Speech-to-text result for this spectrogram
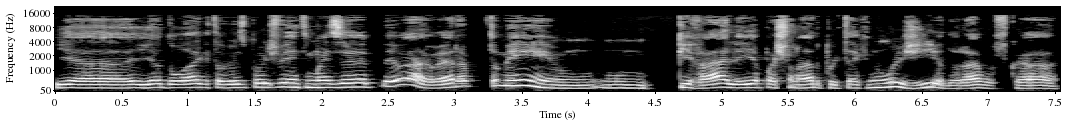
e, a, e a Dog, talvez depois diferente, mas é, eu, ah, eu era também um, um pirralho aí, apaixonado por tecnologia, adorava ficar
